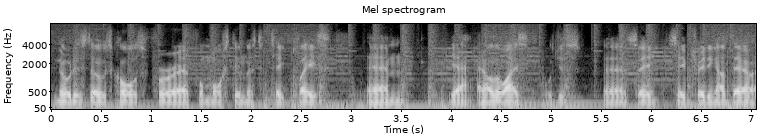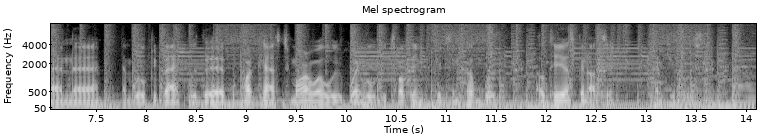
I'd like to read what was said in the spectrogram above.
Notice those calls for uh, for more stimulus to take place. Um, yeah, and otherwise, we'll just uh, say safe trading out there, and uh, and we'll be back with the, the podcast tomorrow, where we when we'll be talking fixed income with Althea Spinozzi. Thank you for listening.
